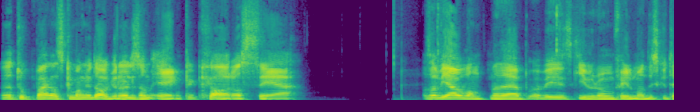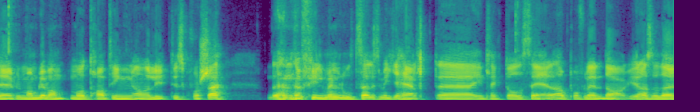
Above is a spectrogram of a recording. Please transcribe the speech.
men det tok meg ganske mange dager å liksom egentlig klare å se Altså, Vi er jo vant med det, vi skriver om film og diskuterer film. Man blir vant med å ta ting analytisk for seg. Denne filmen lot seg liksom ikke helt uh, intellektualisere da, på flere dager. altså det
